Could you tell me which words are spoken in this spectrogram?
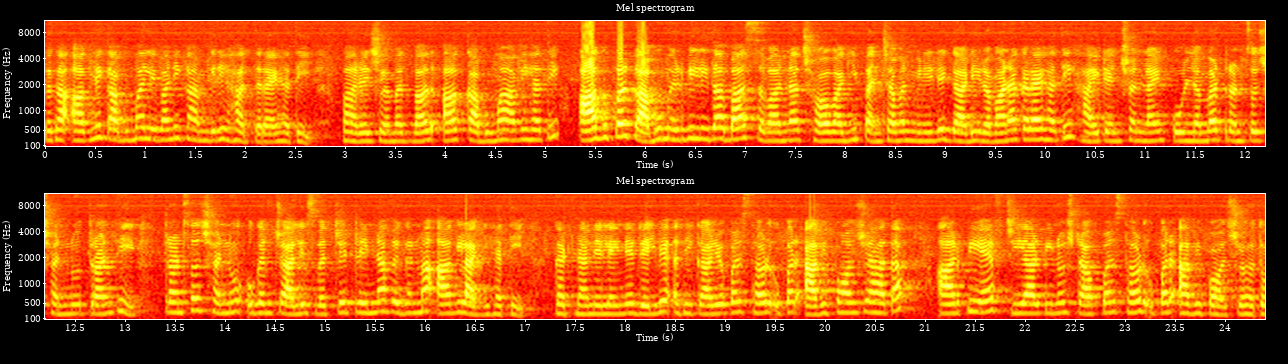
તથા આગને કાબૂમાં લેવાની કામગીરી હાથ ધરાઈ હતી. ભારે જહેમત બાદ આગ કાબૂમાં આવી હતી. આગ ઉપર કાબૂ મેળવી લીધા બાદ સવારના છ વાગી પંચાવન મિનિટે ગાડી રવાના કરાઈ હતી. High tension line pole number ત્રણસો છન્નું ત્રણથી ત્રણસો છન્નું ઓગણચાલીસ વચ્ચે ટ્રેનના વેગનમાં આગ લાગી હતી. ઘટનાને લઈને રેલવે અધિકારીઓ પણ સ્થળ ઉપર આવી પહોંચ્યા હતા. આરપીએફ, જીઆરપીનો સ્ટાફ પણ સ્થળ ઉપર આવી પહોંચ્યો હતો.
